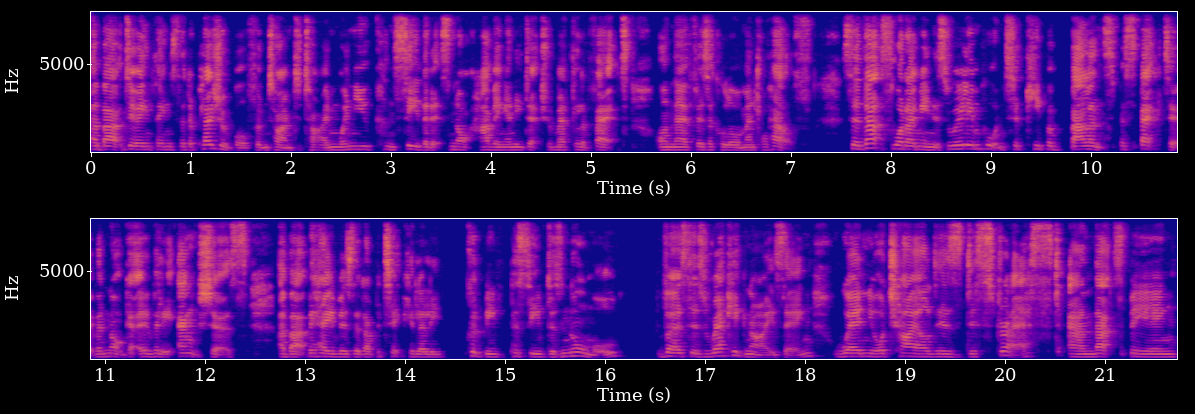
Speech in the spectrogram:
about doing things that are pleasurable from time to time when you can see that it's not having any detrimental effect on their physical or mental health. So that's what I mean. It's really important to keep a balanced perspective and not get overly anxious about behaviors that are particularly could be perceived as normal versus recognizing when your child is distressed and that's being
